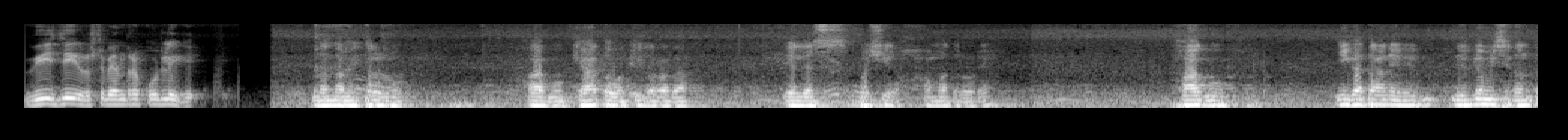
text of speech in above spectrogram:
ವಿ ಜಿ ಋಷಭೇಂದ್ರ ಕೂಡ್ಲಿಗಿ. ನನ್ನ ಮಿತ್ರರು ಹಾಗೂ ಖ್ಯಾತ ವಕೀಲರಾದ ಎಲ್ ಎಸ್ ಬಶೀರ್ ರೋಡೆ ಹಾಗೂ ಈಗ ತಾನೇ ನಿರ್- ನಿರ್ಗಮಿಸಿದಂಥ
